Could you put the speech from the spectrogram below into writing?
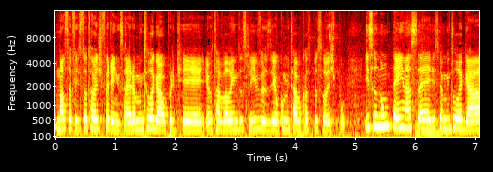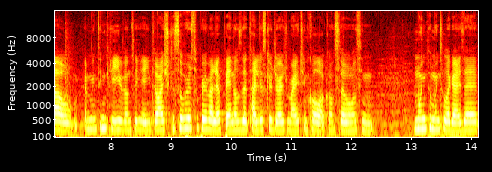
nossa, fez total diferença. Era muito legal porque eu tava lendo os livros e eu comentava com as pessoas, tipo, isso não tem na série, isso é muito legal, é muito incrível, não sei o quê. Então acho que super, super vale a pena. Os detalhes que o George Martin coloca são, assim, muito, muito legais. É,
